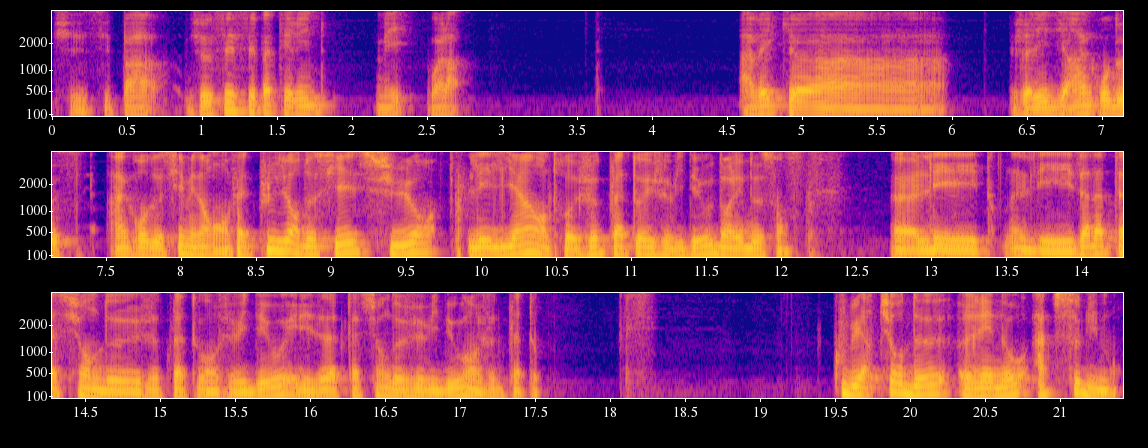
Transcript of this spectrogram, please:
je sais pas, je sais c'est pas terrible, mais voilà. Avec euh, j'allais dire un gros dossier, un gros dossier, mais non, en fait plusieurs dossiers sur les liens entre jeux de plateau et jeux vidéo dans les deux sens. Euh, les, les, adaptations de jeux de plateau en jeux vidéo et les adaptations de jeux vidéo en jeux de plateau. Couverture de Renault, absolument.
